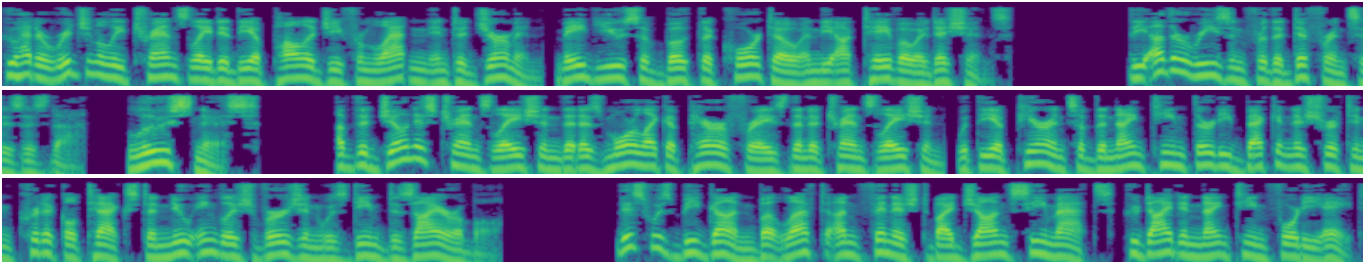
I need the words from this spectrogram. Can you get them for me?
who had originally translated the Apology from Latin into German, made use of both the Quarto and the Octavo editions. The other reason for the differences is the «looseness» Of the Jonas translation that is more like a paraphrase than a translation, with the appearance of the 1930 Bekenntnisschriften critical text a new English version was deemed desirable. This was begun but left unfinished by John C. Mattes, who died in 1948.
